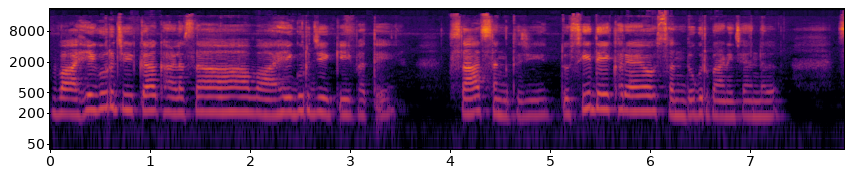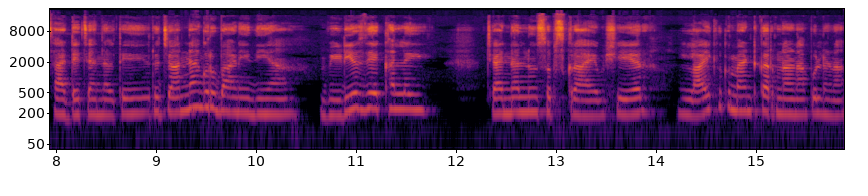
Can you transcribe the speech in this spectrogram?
ਵਾਹਿਗੁਰੂ ਜੀ ਕਾ ਖਾਲਸਾ, ਵਾਹਿਗੁਰੂ ਜੀ ਕੀ ਫਤਿਹ। ਸਾਧ ਸੰਗਤ ਜੀ, ਤੁਸੀਂ ਦੇਖ ਰਹੇ ਹੋ ਸੰਧੂ ਗੁਰਬਾਣੀ ਚੈਨਲ। ਸਾਡੇ ਚੈਨਲ ਤੇ ਰੋਜ਼ਾਨਾ ਗੁਰਬਾਣੀ ਦੀਆਂ ਵੀਡੀਓਜ਼ ਦੇਖਣ ਲਈ ਚੈਨਲ ਨੂੰ ਸਬਸਕ੍ਰਾਈਬ, ਸ਼ੇਅਰ, ਲਾਈਕ, ਕਮੈਂਟ ਕਰਨਾ ਨਾ ਭੁੱਲਣਾ।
